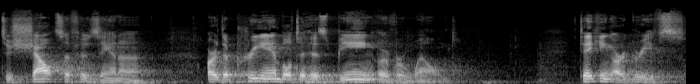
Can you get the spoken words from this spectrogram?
to shouts of Hosanna are the preamble to his being overwhelmed, taking our griefs,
